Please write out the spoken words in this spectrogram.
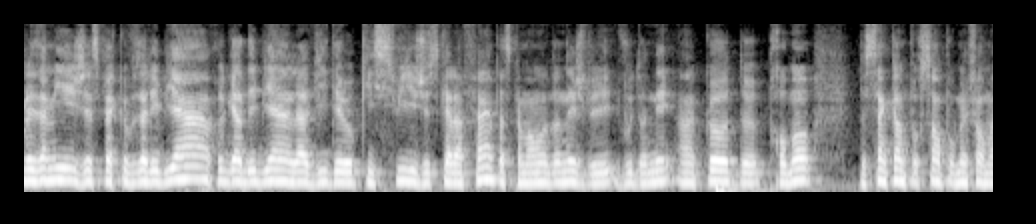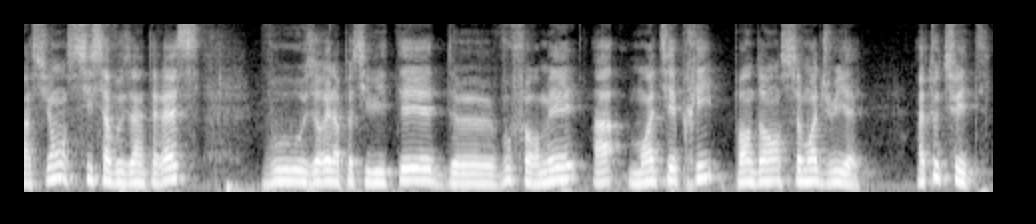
les amis, j'espère que vous allez bien. Regardez bien la vidéo qui suit jusqu'à la fin parce qu'à un moment donné je vais vous donner un code promo de 50% pour mes formations. Si ça vous intéresse vous aurez la possibilité de vous former à moitié prix pendant ce mois de juillet. A tout de suite.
